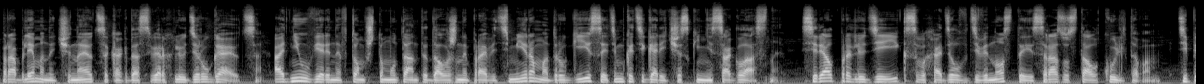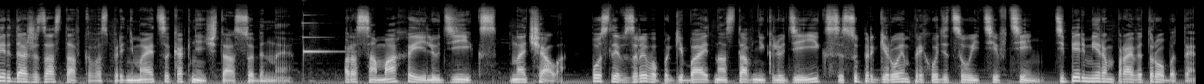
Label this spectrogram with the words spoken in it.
Проблемы начинаются, когда сверхлюди ругаются. Одни уверены в том, что мутанты должны править миром, а другие с этим категорически не согласны. Сериал про Людей X выходил в 90-е и сразу стал культовым. Теперь даже заставка воспринимается как нечто особенное. Росомаха и Люди X. Начало. После взрыва погибает наставник Людей Икс, и супергероям приходится уйти в тень. Теперь миром правят роботы.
